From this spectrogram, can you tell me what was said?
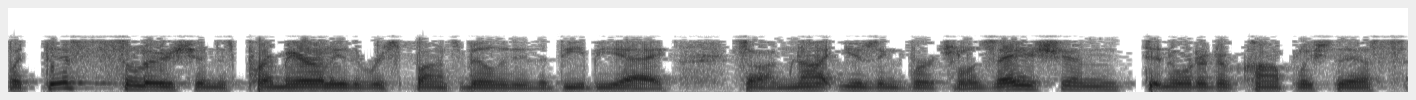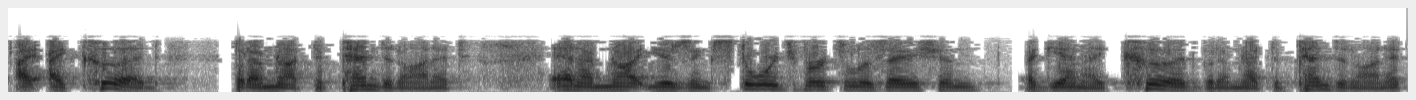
but this solution is primarily the responsibility of the DBA. So I'm not using virtualization in order to accomplish this. I, I could, but I'm not dependent on it. And I'm not using storage virtualization. Again, I could, but I'm not dependent on it.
